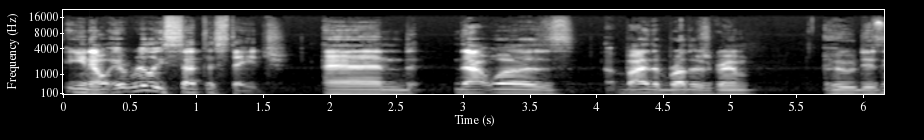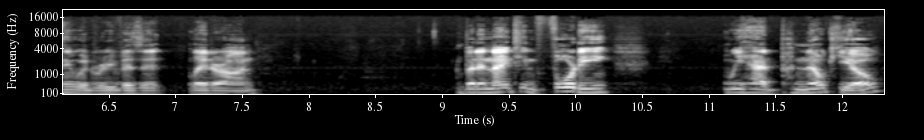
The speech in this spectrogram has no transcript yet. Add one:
you know, it really set the stage, and that was by the Brothers Grimm, who Disney would revisit later on. But in 1940, we had Pinocchio.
